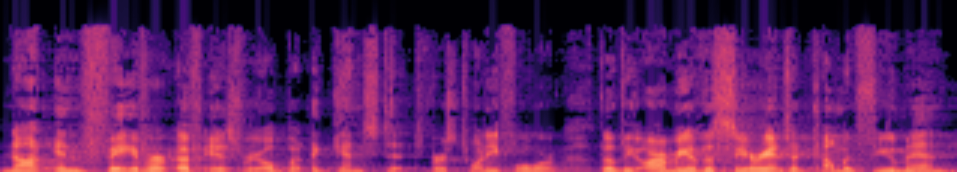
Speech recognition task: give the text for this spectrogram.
not in favor of Israel, but against it. Verse 24, though the army of the Syrians had come with few men,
